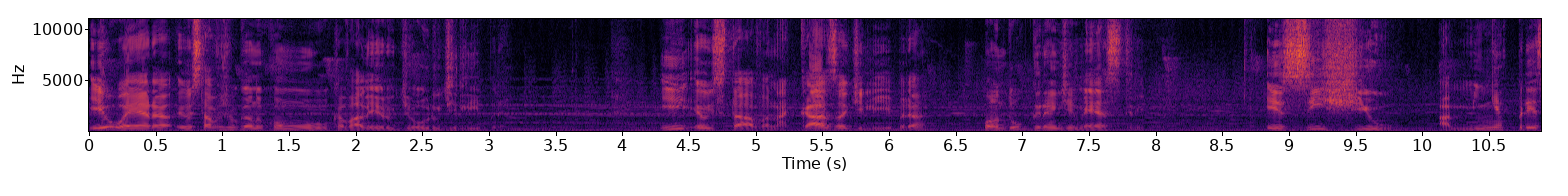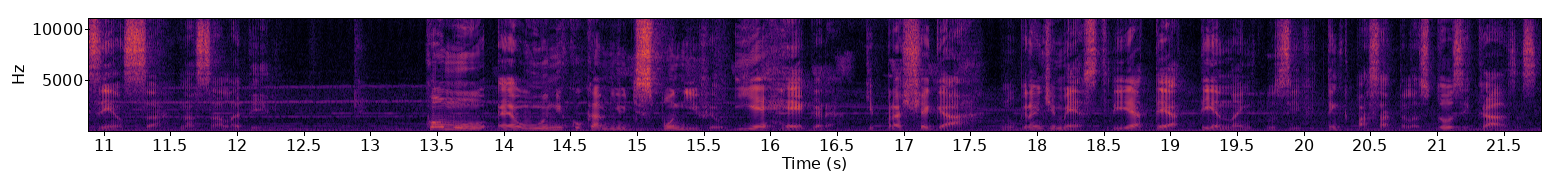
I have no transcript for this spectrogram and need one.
Eu era, eu estava jogando como Cavaleiro de Ouro de Libra. E eu estava na casa de Libra quando o grande mestre exigiu a minha presença na sala dele. Como é o único caminho disponível e é regra que para chegar no Grande Mestre e até Atena, inclusive, tem que passar pelas 12 casas,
